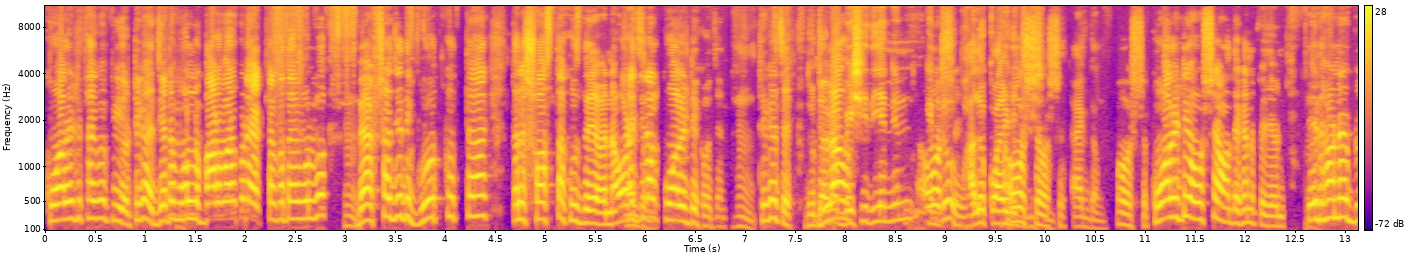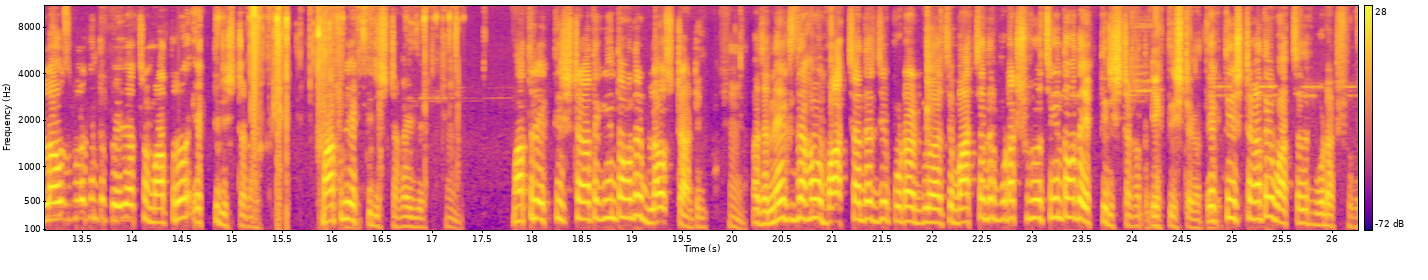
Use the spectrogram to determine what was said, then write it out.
কোয়ালিটি থাকবে পিওর ঠিক আছে? যেটা বলল বারবার করে একটা কথাই বলব ব্যবসা যদি গ্রোথ করতে হয় তাহলে সস্তা খুঁজতে যাবেন না। অরিজিনাল কোয়ালিটি খোঁজেন ঠিক আছে? দু টাকা ব্লাউজ- বেশি দিয়ে নিন কিন্তু ভালো কোয়ালিটি অবশ্যই, অবশ্যই। একদম। অবশ্যই। কোয়ালিটি অবশ্যই আমাদের এখানে পেয়ে যাবেন। এই ধরনের ব্লাউজগুলো কিন্তু পেয়ে যাচ্ছে মাত্র একত্রিশ টাকায়। মাত্র একত্রিশ টাকায় যে। মাত্র একত্রিশ টাকাতে থেকে কিন্তু আমাদের ব্লাউজ স্টার্টিং আচ্ছা নেক্সট দেখাবো বাচ্চাদের যে প্রোডাক্টগুলো আছে। বাচ্চাদের প্রোডাক্ট শুরু হচ্ছে কিন্তু আমাদের একত্রিশ টাকা থেকে। একত্রিশ টাকা একত্রিশ টাকা থেকে বাচ্চাদের প্রোডাক্ট শুরু।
